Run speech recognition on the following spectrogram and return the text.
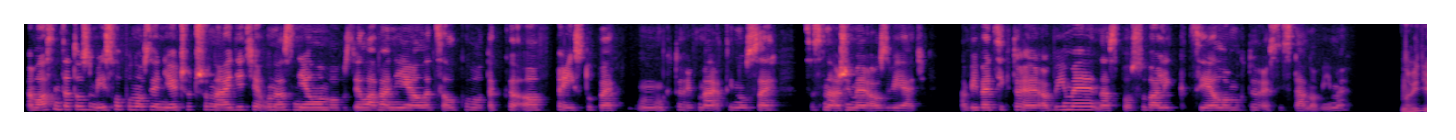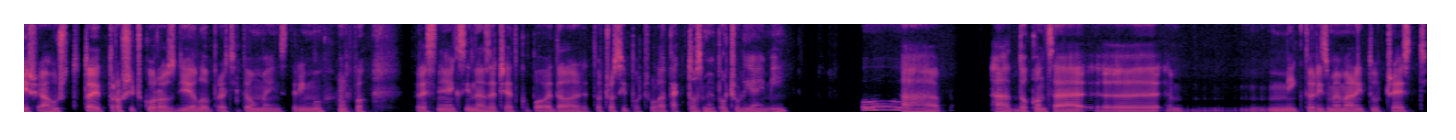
A vlastne táto zmysloplnosť je niečo, čo nájdete u nás nielen vo vzdelávaní, ale celkovo tak e, v prístupe, ktorý v Martinuse sa snažíme rozvíjať. Aby veci, ktoré robíme, nás posúvali k cieľom, ktoré si stanovíme. No vidíš, a už toto je trošičku rozdiel proti tomu mainstreamu, lebo presne, ak si na začiatku povedala, že to, čo si počula, tak to sme počuli aj my. Uh. A, a dokonca e, my, ktorí sme mali tú čest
